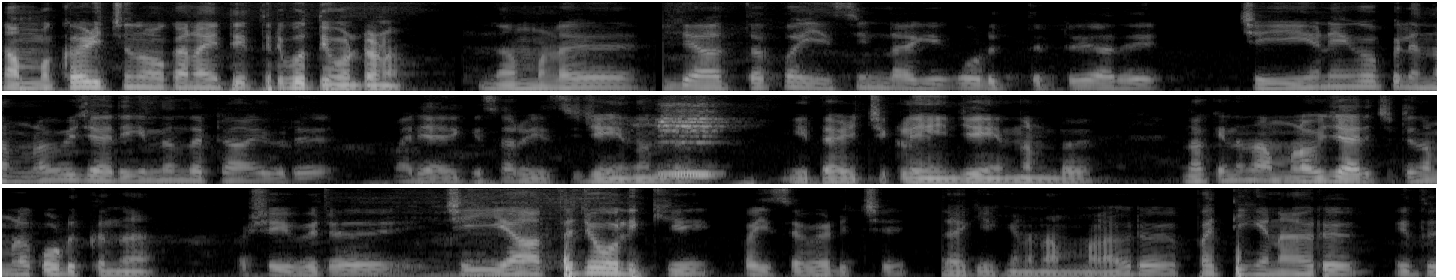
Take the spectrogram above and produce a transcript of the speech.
നമുക്ക് അഴിച്ചു നോക്കാനായിട്ട് ഇത്തിരി ബുദ്ധിമുട്ടാണ്. നമ്മൾ ഇല്ലാത്ത പൈസ ഉണ്ടാക്കി കൊടുത്തിട്ട് അത് ചെയ്യണേ കുഴപ്പമില്ല. നമ്മൾ വിചാരിക്കുന്നത് എന്താ ഇവർ മര്യാദയ്ക്ക് സർവീസ് ചെയ്യുന്നുണ്ട്. ഇത് അഴിച്ച് ക്ലീൻ ചെയ്യുന്നുണ്ട്. എന്നൊക്കെയാണ് നമ്മളെ വിചാരിച്ചിട്ട് നമ്മളെ കൊടുക്കുന്നത് പക്ഷെ ഇവർ ചെയ്യാത്ത ജോലിക്ക് പൈസ മേടിച്ച് ഇതാക്കിയിരിക്കണം നമ്മളെ ഒരു പറ്റിക്കണ ഒരു ഇത്.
